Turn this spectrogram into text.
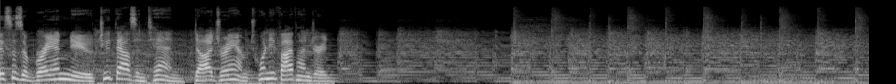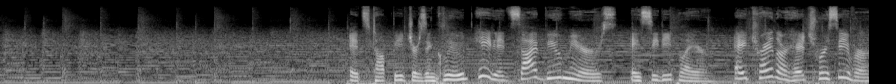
This is a brand new 2010 Dodge Ram 2500. Its top features include heated side view mirrors, a CD player, a trailer hitch receiver,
